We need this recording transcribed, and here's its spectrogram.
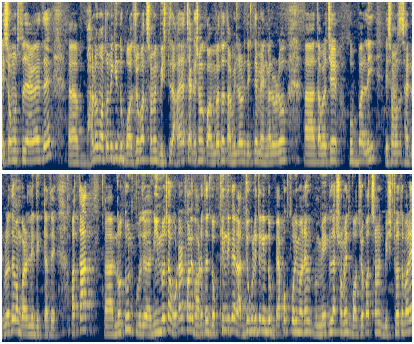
এই সমস্ত জায়গাতে ভালো মতনই কিন্তু বজ্রপাত সমেত বৃষ্টি দেখা যাচ্ছে। একই সঙ্গে কয়েম্বাতোর তামিলনাড়ুর দিক দিয়ে ম্যাঙ্গালোরও তারপর হচ্ছে হুব্বালি এই সমস্ত সাইডগুলোতে এবং বারালির দিকটাতে। অর্থাৎ নতুন নিম্নচাপ ওঠার ফলে ভারতের দক্ষিণ দিকের রাজ্যগুলিতে কিন্তু ব্যাপক পরিমাণে মেঘলা সমেত বজ্রপাত সমেত বৃষ্টি হতে পারে।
